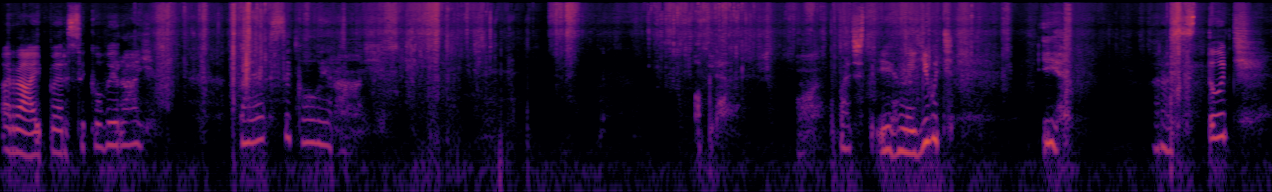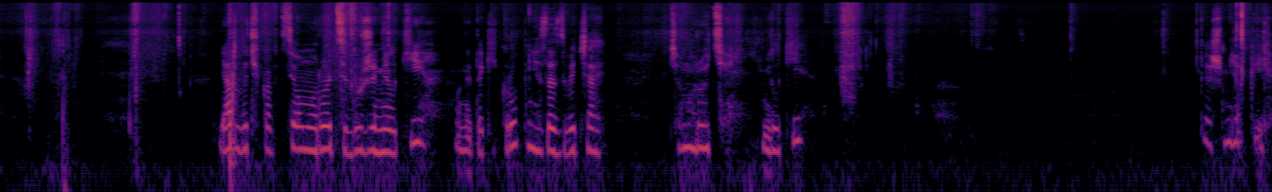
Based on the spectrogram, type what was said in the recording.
Рай, персиковий рай. Персиковий рай. Бачите, і гниють, і ростуть. Яблучка в цьому році дуже мілкі. Вони такі крупні зазвичай. В цьому році мілкі. Теж м'який.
